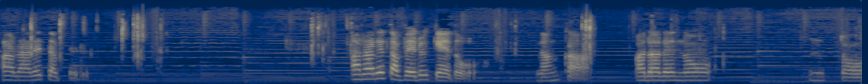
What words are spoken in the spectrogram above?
あられ食べる。あられ食べるけど、なんか、あられの、んと、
